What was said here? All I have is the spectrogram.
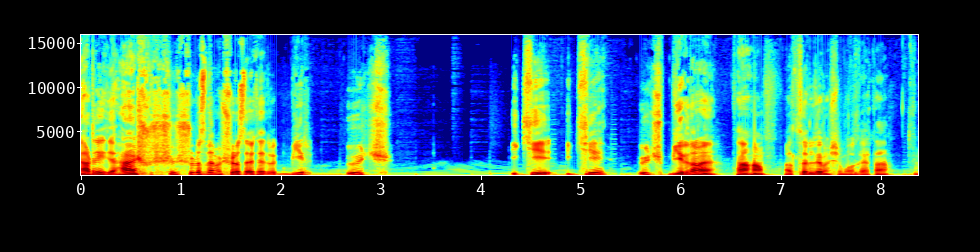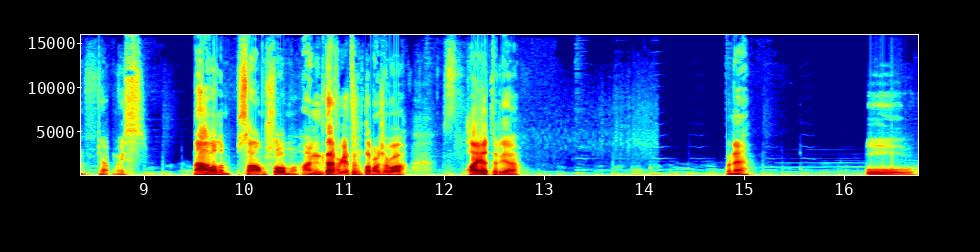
Neredeydi? Ha şu, şu şurası değil mi? Şurası evet evet. 1 3 2 2 3 1 değil mi? Tamam. Hatırlamışım o kadar tamam. Yapmayız. Ne yapalım? Sağ mı sol mu? Hangi tarafa yatırdım acaba? Sağ yatır ya. Bu ne? Oo.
